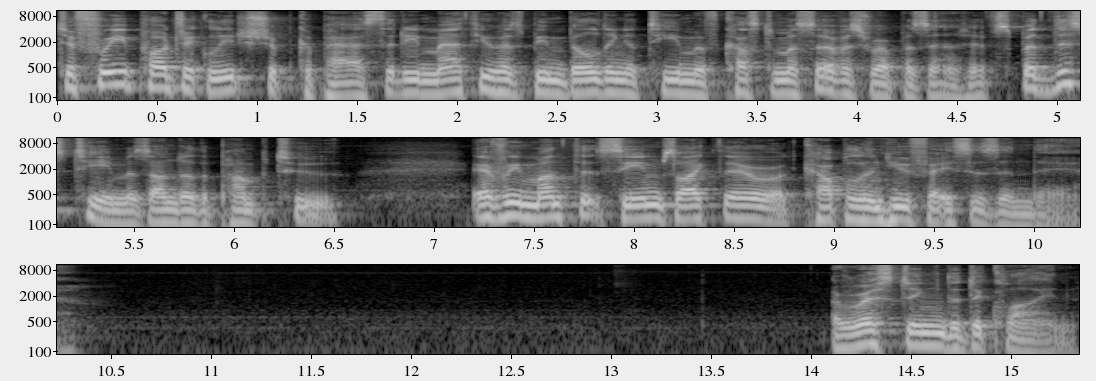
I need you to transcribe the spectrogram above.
To free project leadership capacity, Matthew has been building a team of customer service representatives, but this team is under the pump too. Every month it seems like there are a couple of new faces in there. Arresting the decline.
